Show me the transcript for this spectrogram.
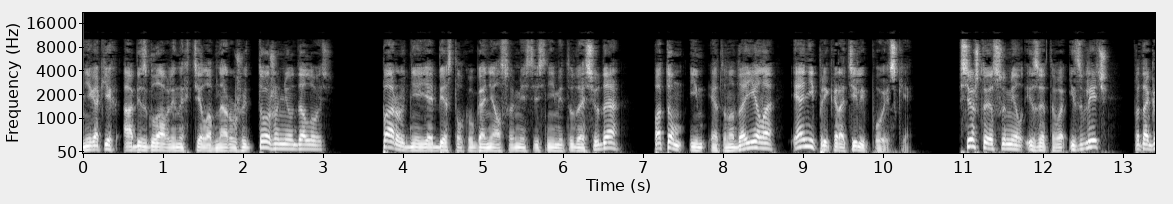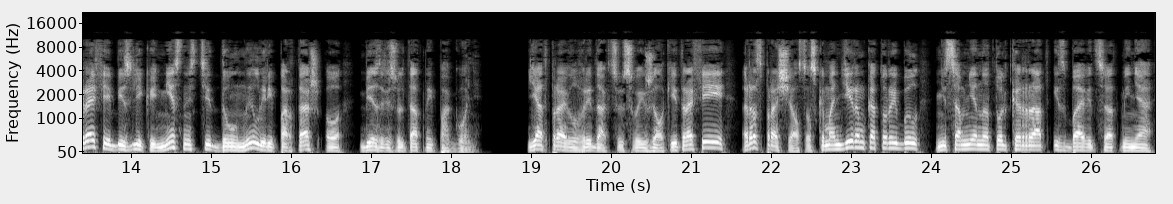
Никаких обезглавленных тел обнаружить тоже не удалось. Пару дней я без толку гонялся вместе с ними туда-сюда, потом им это надоело, и они прекратили поиски. Все, что я сумел из этого извлечь, фотография безликой местности да унылый репортаж о безрезультатной погоне. Я отправил в редакцию свои жалкие трофеи, распрощался с командиром, который был, несомненно, только рад избавиться от меня,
